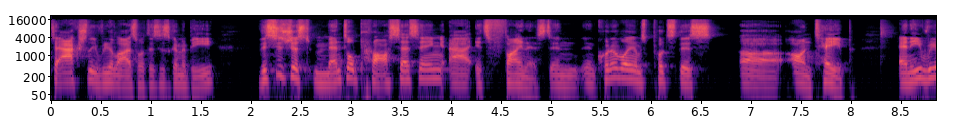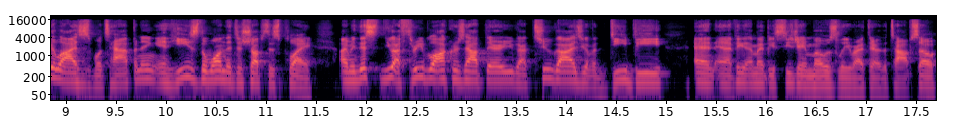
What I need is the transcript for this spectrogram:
to actually realize what this is going to be? This is just mental processing at its finest. And, and Quinnen Williams puts this uh, on tape. and he realizes what's happening, and he's the one that disrupts this play. I mean, this you got three blockers out there, you got two guys, you have a DB, and, and I think that might be CJ Mosley right there at the top. So,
